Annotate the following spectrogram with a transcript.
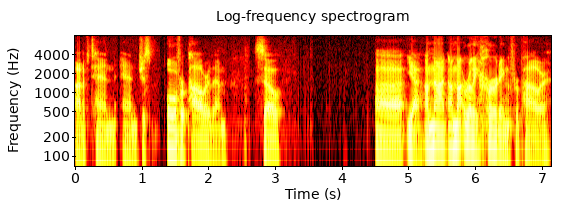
out of 10 and just overpower them. So uh yeah, I'm not I'm not really hurting for power.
